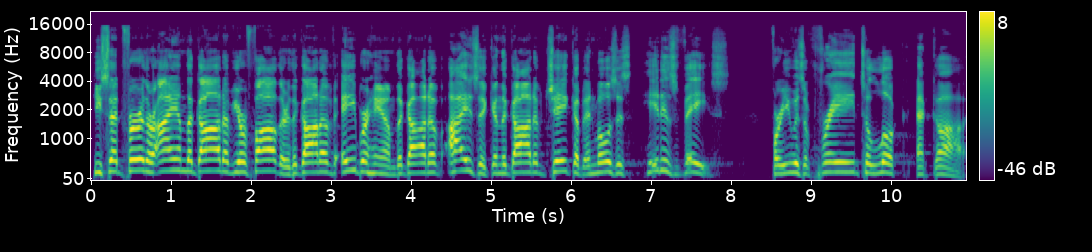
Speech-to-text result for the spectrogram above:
He said further, I am the God of your father, the God of Abraham, the God of Isaac, and the God of Jacob. And Moses hid his face, for he was afraid to look at God.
